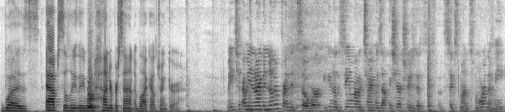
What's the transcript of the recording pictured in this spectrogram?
was absolutely 100% a blackout drinker. Me too. I mean, and I have another friend that's sober, you know, the same amount of time as she actually is six months more than me.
